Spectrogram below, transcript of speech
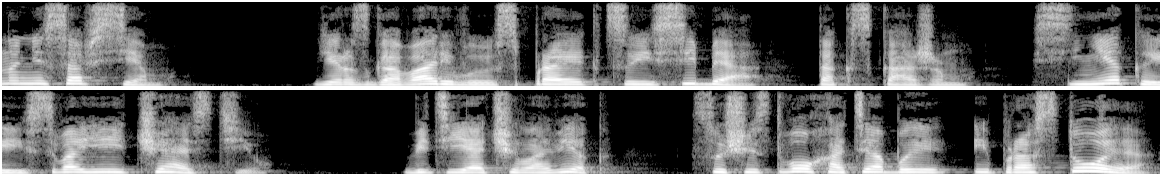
но не совсем. Я разговариваю с проекцией себя, так скажем, с некой своей частью. Ведь я человек, существо хотя бы и простое,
